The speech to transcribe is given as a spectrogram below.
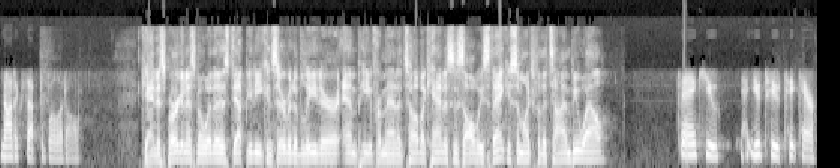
Not acceptable at all. Candice Bergen has been with us, Deputy Conservative Leader, MP from Manitoba. Candice, as always, thank you so much for the time. Be well. Thank you. You too. Take care.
